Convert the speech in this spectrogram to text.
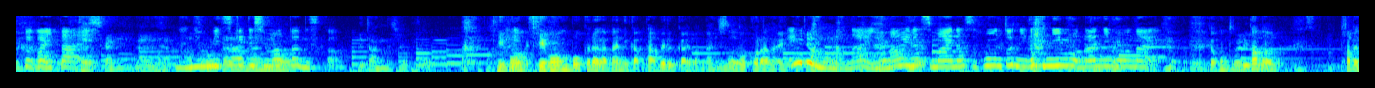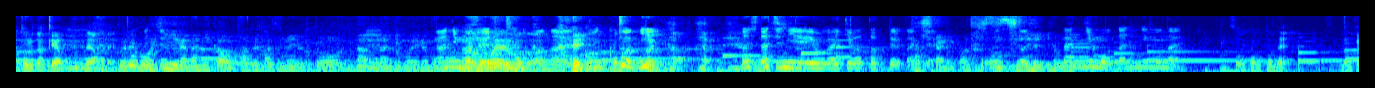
伺いたい。確かに何を見つけてしまったんですか？出たんでしょうか？基本基本僕らが何か食べる会は何も残らない得るものない。マイナスマイナス本当に何も何もない。で本当にただ食べとるだけやもんね、あれ。コーヒーが何かを食べ始めるとな、うん。何も得るものが何も何も得るものはない。本当に。私たちに栄養が行き渡ってるだけ。確かに私本たち当に何にも何にもない。そう本当ねなんか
